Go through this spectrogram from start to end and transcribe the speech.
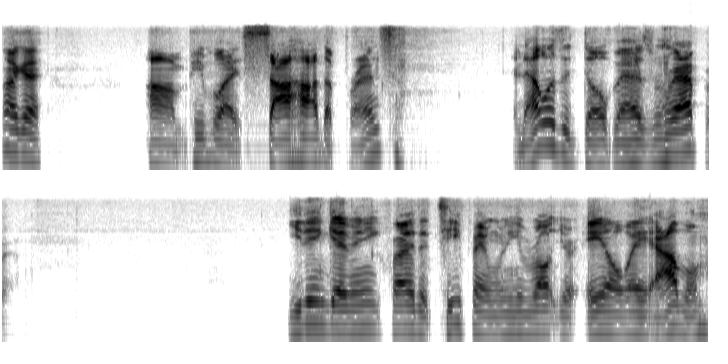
okay, um people like Saha the Prince, and that was a dope ass rapper. You didn't give any credit to T-Pain when he wrote your 808 album.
